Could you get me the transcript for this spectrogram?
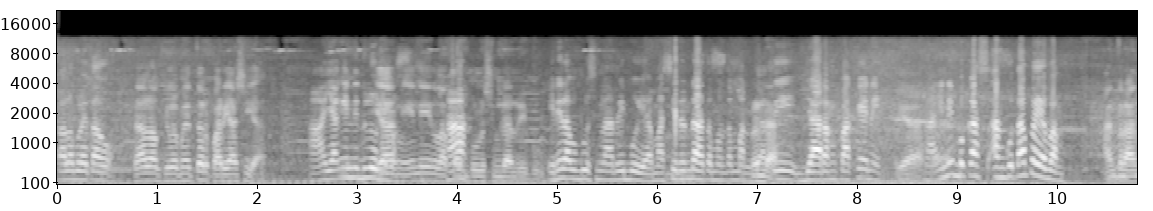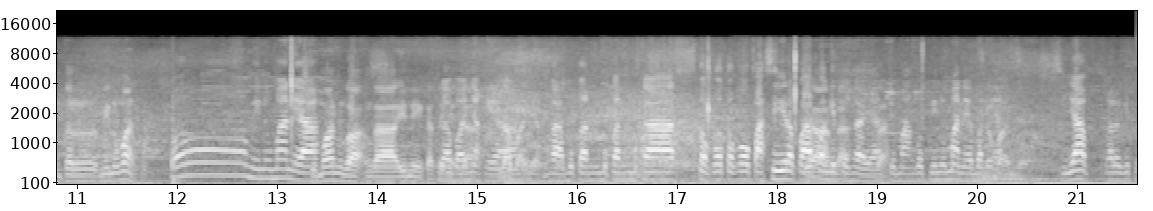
kalau boleh tahu Kalau kilometer variasi ya. Nah, yang ini dulu nih, Yang Bang. ini Hah? 89 ribu. ini 89 ribu ya masih rendah teman-teman berarti jarang pakai nih Ya. nah ini bekas angkut apa ya bang Antar-antar minuman. oh minuman ya Cuman nggak nggak ini katanya. nggak banyak ya Nggak banyak. nggak bukan bukan bekas toko-toko pasir apa apa Ya, gitu nggak, nggak ya nggak. cuma angkut minuman ya bang ya? Minuman, ya. siap kalau gitu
